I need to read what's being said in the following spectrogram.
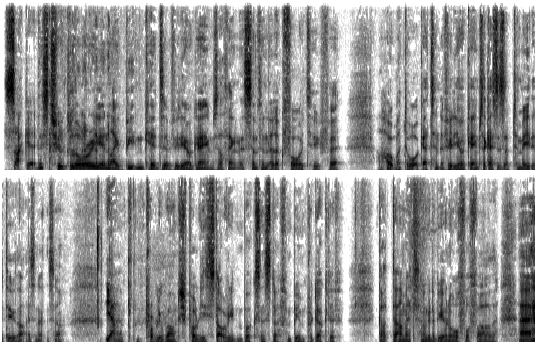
Suck it. There's true glory in like beating kids at video games. I think there's something to look forward to for. I hope my daughter gets into video games. I guess it's up to me to do that, isn't it? So, yeah, uh, probably won't. She probably start reading books and stuff and being productive. God damn it, I'm going to be an awful father. Uh,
